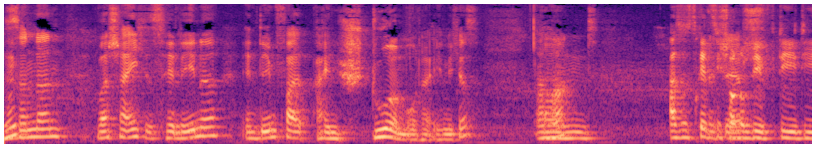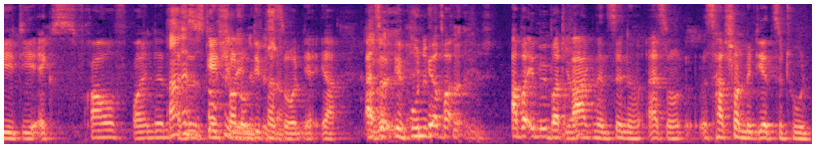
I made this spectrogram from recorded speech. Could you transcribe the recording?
sondern wahrscheinlich ist Helene in dem Fall ein Sturm oder ähnliches. Aha. Und Also es dreht sich schon um die, die, die, die Ex-Frau, Freundin. Ah, also es es, geht schon um Helene die Fischer. Person. Ja, ja. Also Aber im, ohne- aber, aber im übertragenen Sinne. Also es hat schon mit ihr zu tun.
